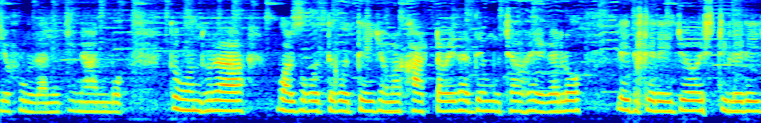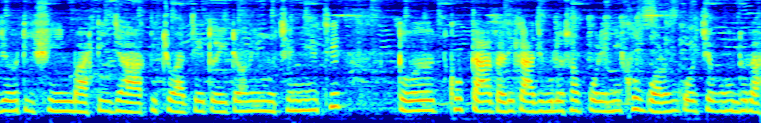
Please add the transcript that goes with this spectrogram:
যে ফুলদানি কিনে আনব। তো বন্ধুরা, গল্প করতে করতে এই যে আমার খাটটাও এধার দিয়ে মোছা হয়ে গেল। এদিকের এই যে স্টিলের এই যে টিফিন, বাটি যা কিছু আছে, তো এইটাও আমি মুছে নিয়েছি। তো খুব তাড়াতাড়ি কাজগুলো সব করে নিই, খুব গরম করছে বন্ধুরা।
